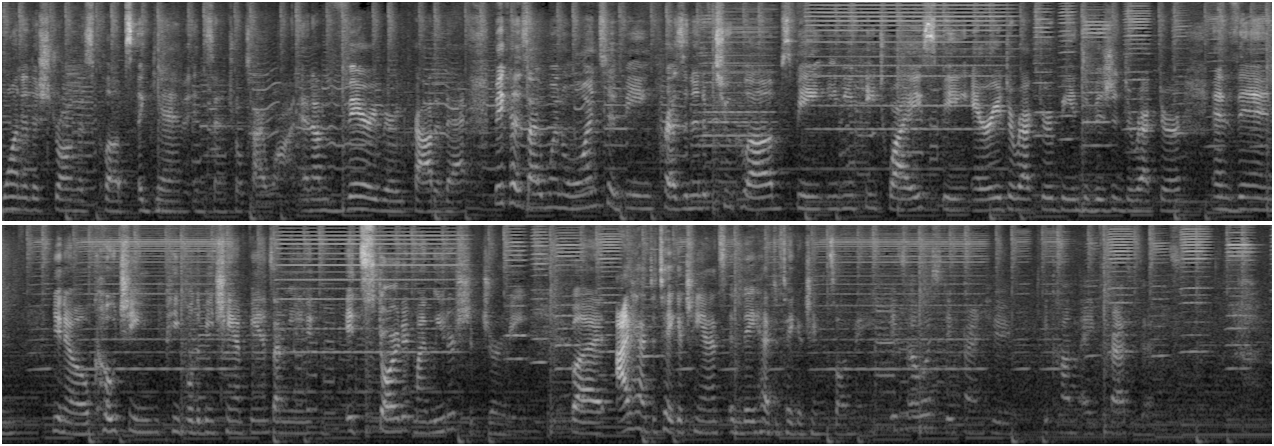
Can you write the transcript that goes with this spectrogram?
one of the strongest clubs again in central Taiwan. And I'm very, very proud of that because I went on to being president of two clubs, being EVP twice, being area director, being division director, and then you know, coaching people to be champions. I mean, it, it started my leadership journey, but I had to take a chance and they had to take a chance on me. It's always different to become a president.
